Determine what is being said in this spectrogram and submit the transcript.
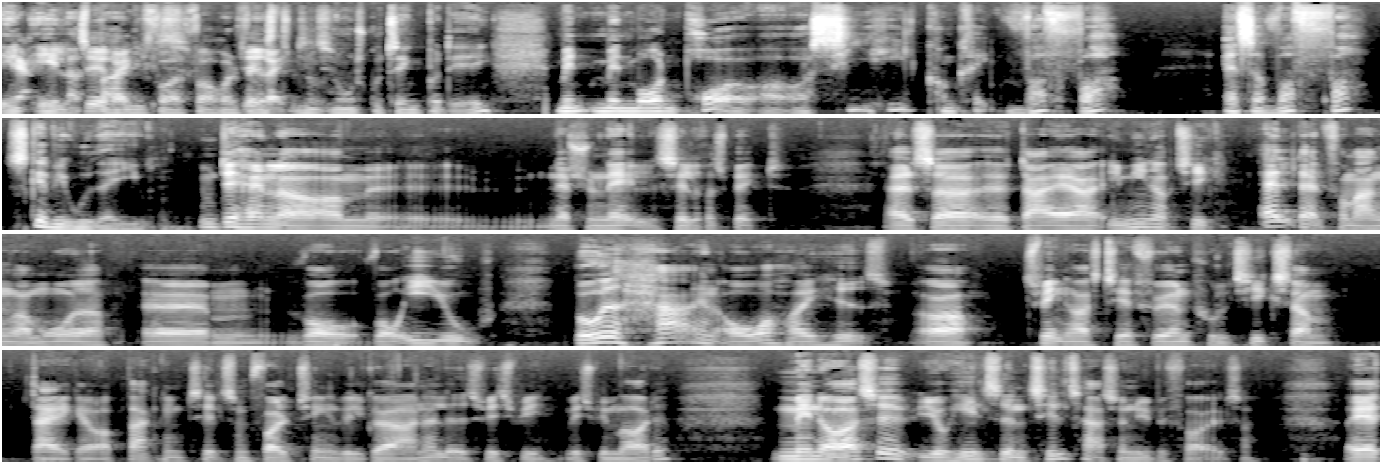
end ja, ellers, bare rigtigt. lige for, for at holde fast, hvis nogen skulle tænke på det. Ikke? Men, men Morten, prøv at, at sige helt konkret, hvorfor? Altså, hvorfor skal vi ud af EU? Jamen, det handler om øh, national selvrespekt. Altså, øh, der er i min optik alt, alt for mange områder, øh, hvor, hvor EU både har en overhøjhed og tvinger os til at føre en politik, som der ikke er opbakning til, som Folketinget ville gøre anderledes, hvis vi, hvis vi måtte, men også jo hele tiden tiltager sig nye beføjelser. Og jeg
